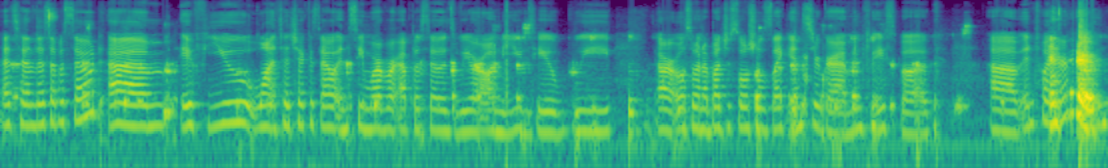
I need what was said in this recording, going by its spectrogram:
attend this episode. Um, if you want to check us out and see more of our episodes, we are on YouTube. We are also on a bunch of socials like Instagram and Facebook, um, and And Twitter.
